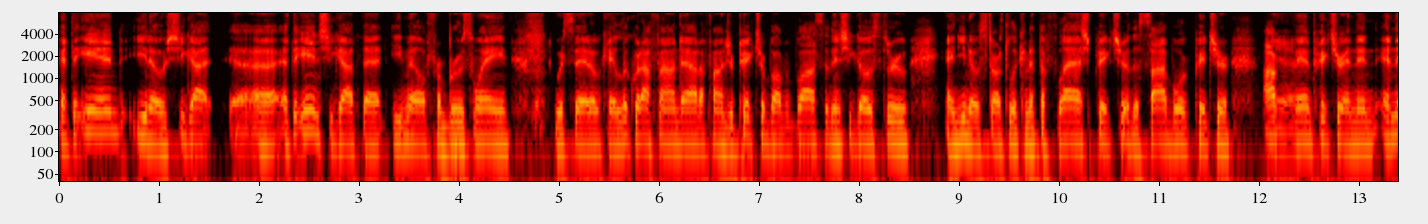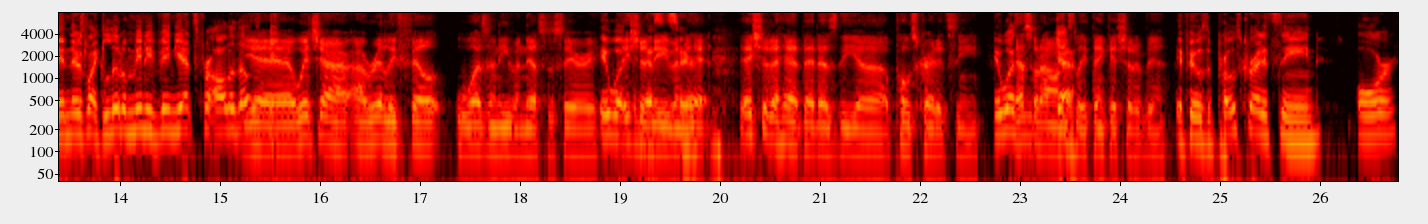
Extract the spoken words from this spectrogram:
at the end, you know, she got uh, at the end she got that email from Bruce Wayne, which said, "Okay, look what I found out. I found your picture, blah blah blah." So then she goes through and you know starts looking at the Flash picture, the Cyborg picture, Aquaman yeah. picture, and then and then there's like little mini vignettes for all of those. Yeah, which I, I really felt wasn't even necessary. It wasn't they shouldn't necessary. even had, they should have had that as the uh, post credit scene. It was that's what I honestly yeah. think it should have been. If it was a post credit scene, or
